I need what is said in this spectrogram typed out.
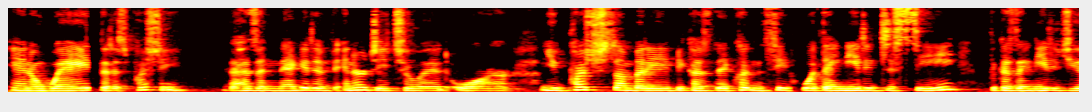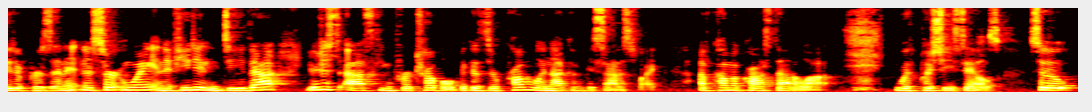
in a way that is pushy, that has a negative energy to it, or you push somebody because they couldn't see what they needed to see because they needed you to present it in a certain way. And if you didn't do that, you're just asking for trouble because they're probably not going to be satisfied. I've come across that a lot with pushy sales. So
